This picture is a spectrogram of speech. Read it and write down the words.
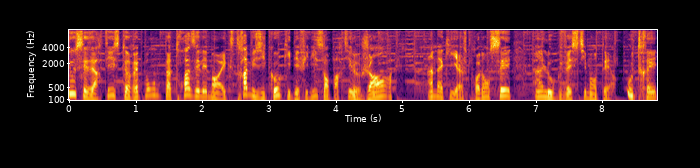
tous ces artistes répondent à trois éléments extra-musicaux qui définissent en partie le genre un maquillage prononcé, un look vestimentaire outré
